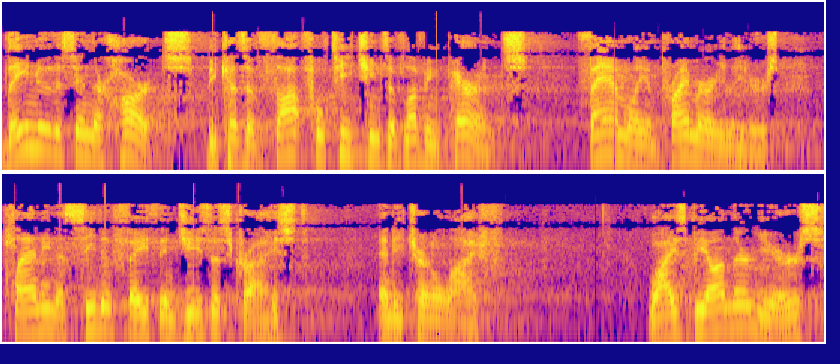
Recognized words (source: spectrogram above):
They knew this in their hearts because of thoughtful teachings of loving parents, family, and primary leaders, planting a seed of faith in Jesus Christ and eternal life. Wise beyond their years,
